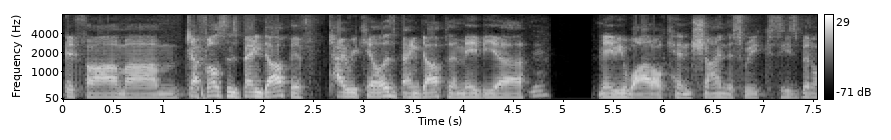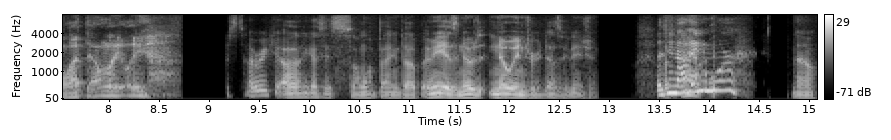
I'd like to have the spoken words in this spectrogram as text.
if um, um Jeff Wilson's banged up, if Tyreek Hill is banged up, then maybe uh Yeah. maybe Waddle can shine this week because he's been a letdown lately. is Tyreek, uh, I guess he's somewhat banged up. I mean, he has no no injury designation. Is But he not man, anymore? No,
